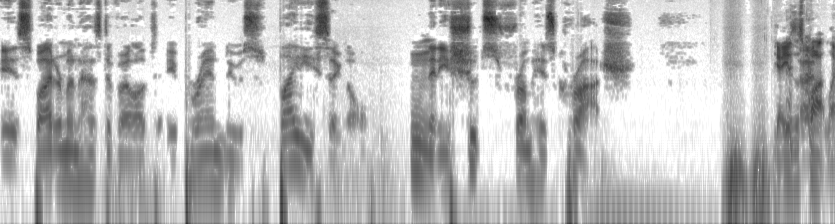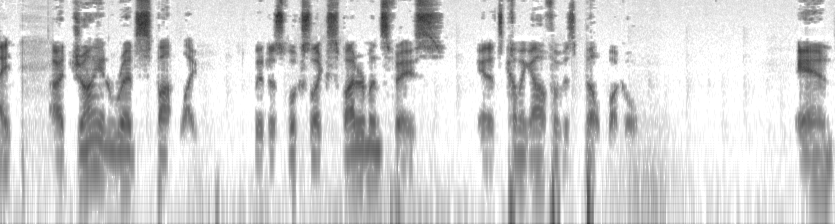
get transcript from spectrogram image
is Spider-Man has developed a brand new Spidey signal Mm. that he shoots from his crotch. Yeah, he's a spotlight. A giant red spotlight that just looks like Spider-Man's face, and it's coming off of his belt buckle. And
